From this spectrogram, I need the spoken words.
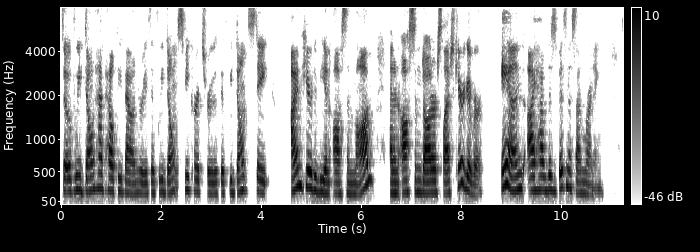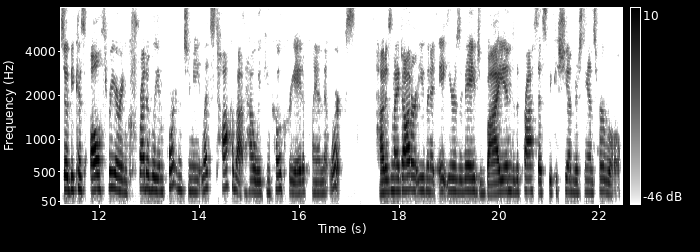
So if we don't have healthy boundaries, if we don't speak our truth, if we don't state, I'm here to be an awesome mom and an awesome daughter slash caregiver, and I have this business I'm running so, because all three are incredibly important to me, let's talk about how we can co create a plan that works. How does my daughter, even at eight years of age, buy into the process because she understands her role?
